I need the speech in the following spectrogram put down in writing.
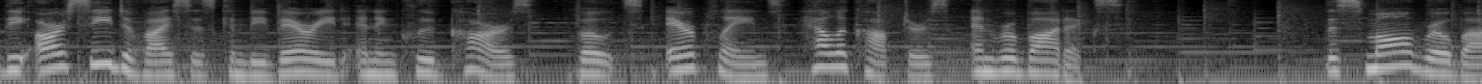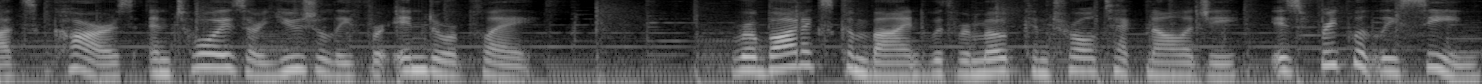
The RC devices can be varied and include cars, boats, airplanes, helicopters, and robotics. The small robots, cars, and toys are usually for indoor play. Robotics combined with remote control technology is frequently seen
